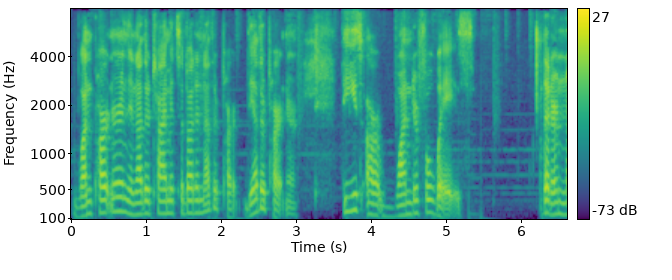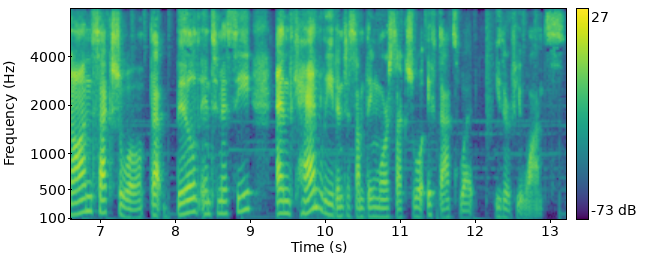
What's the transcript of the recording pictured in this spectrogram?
one partner and another time it's about another part the other partner. These are wonderful ways that are non-sexual that build intimacy and can lead into something more sexual if that's what either of you wants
